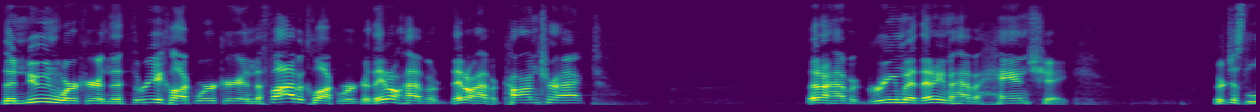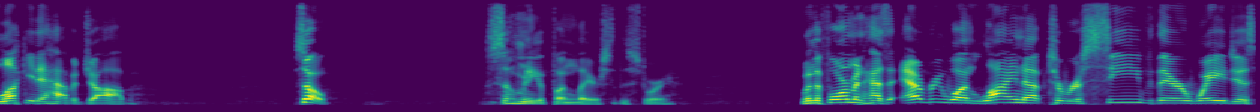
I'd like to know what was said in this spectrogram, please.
the noon worker and the three o'clock worker and the five o'clock worker, they don't have a they don't have a contract. They don't have agreement. They don't even have a handshake. They're just lucky to have a job. So, so many fun layers to this story. When the foreman has everyone line up to receive their wages,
